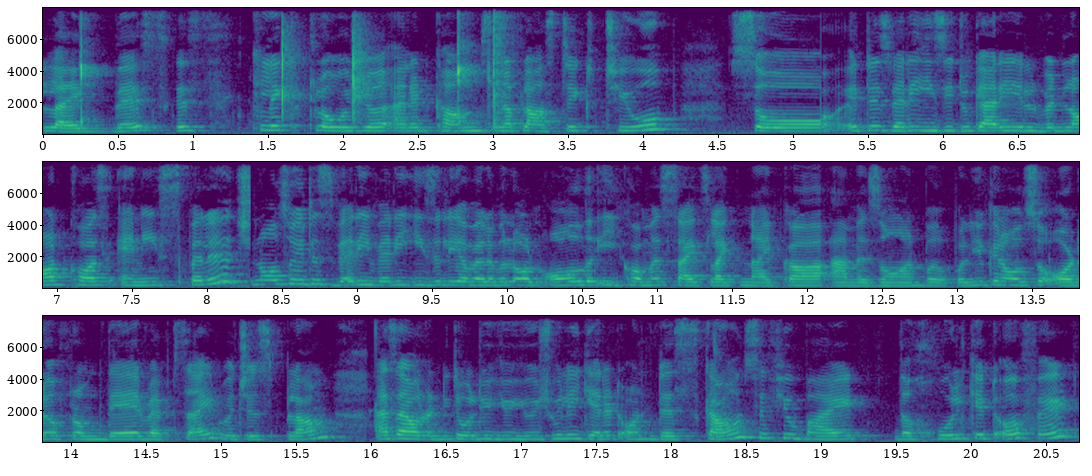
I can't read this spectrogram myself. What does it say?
like this. This click closure and it comes in a plastic tube so it is very easy to carry. It will not cause any spillage. And also it is very very easily available on all the e-commerce sites like Nykaa, Amazon, Purplle. you can also order from their website which is Plum. As I already told you you usually get it on discounts if you buy the whole kit of it.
